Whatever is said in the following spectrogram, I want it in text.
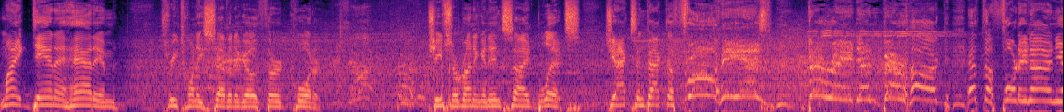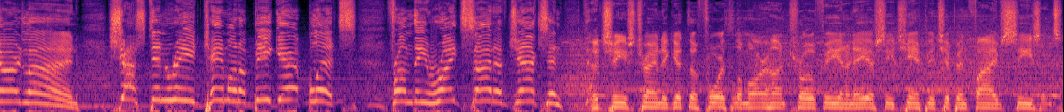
Mike Danna had him. 327 to go, third quarter. Chiefs are running an inside blitz. Jackson back to throw. He is buried and bear hugged at the 49 yard line. Justin Reid came on a B gap blitz from the right side of Jackson. The Chiefs trying to get the fourth Lamar Hunt trophy in an AFC championship in five seasons.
